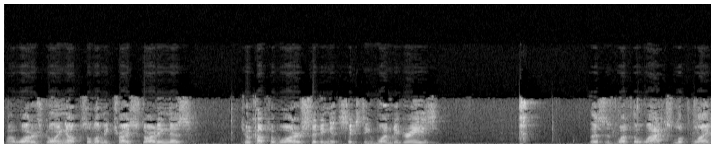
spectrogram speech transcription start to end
my water's going up, so let me try starting this. Two cups of water sitting at 61 degrees. This is what the wax looked like.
